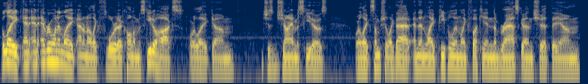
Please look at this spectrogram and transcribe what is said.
But like and, and everyone in like I don't know like Florida call them mosquito hawks or like um, just giant mosquitoes or like some shit like that. And then like people in like fucking Nebraska and shit they um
